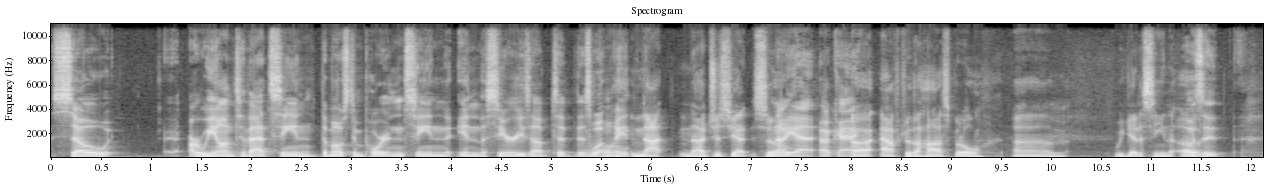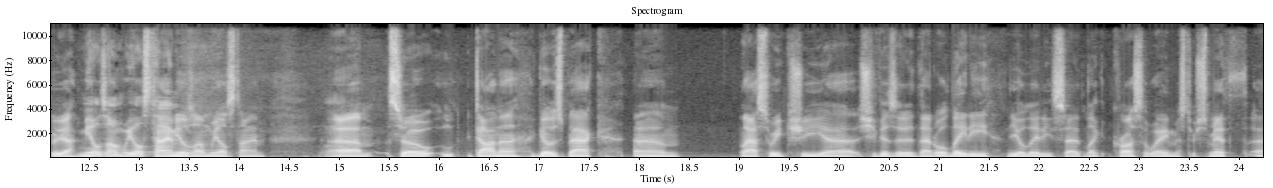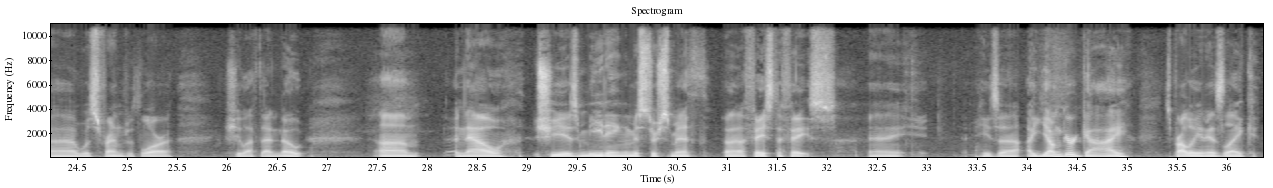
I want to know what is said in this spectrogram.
so are we on to that scene? The most important scene in the series up to this Well, point? not not just yet. So Not yet. Okay. Uh, after the hospital, um, we get a scene of Was it yeah Meals on Wheels time? Meals on Wheels time. Um, so Donna goes back. Um, last week she uh, she visited that old lady. The old lady said like across the way, Mr. Smith uh, was friends with Laura. She left that note. Um, and now she is meeting Mr. Smith face to face. He's a, a younger guy. He's probably in his like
